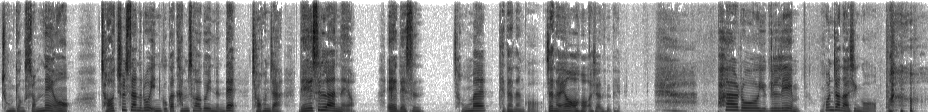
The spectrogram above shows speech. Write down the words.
존경스럽네요. 저출산으로 인구가 감소하고 있는데 저 혼자 넷을 낳았네요. 애 넷은 정말 대단한 거잖아요. 하셨는데. 8561님, 혼자 나신 거예요?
